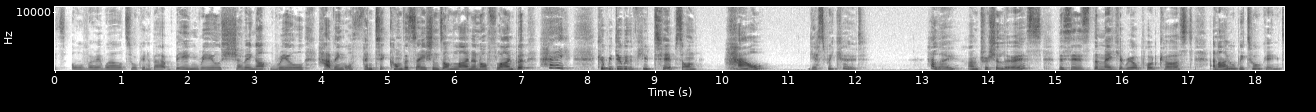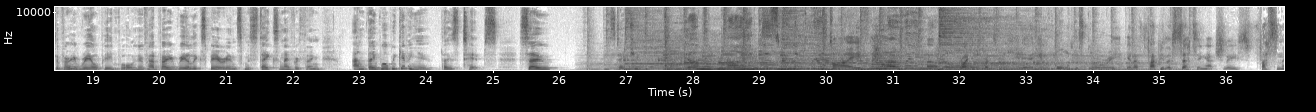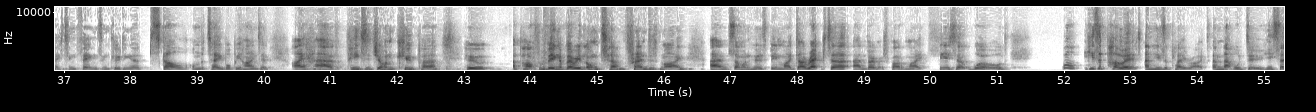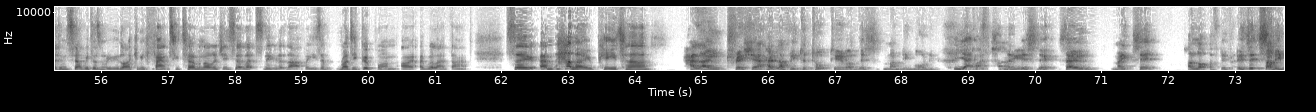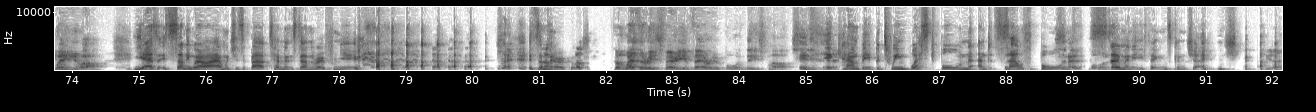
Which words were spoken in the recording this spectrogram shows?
It's all very well talking about being real, showing up real, having authentic conversations online and offline, but hey, could we do with a few tips on how? Yes, we could. Hello, I'm Trisha Lewis. This is the Make It Real podcast, and I will be talking to very real people who've had very real experience, mistakes, and everything, and they will be giving you those tips. So stay tuned. I have um, right in front of me here in all his glory, in a fabulous setting actually, fascinating things, including a skull on the table behind him. I have Peter John Cooper, who, apart from being a very long term friend of mine and someone who has been my director and very much part of my theatre world, well, he's a poet and he's a playwright, and that will do. He said himself he doesn't really like any fancy terminology, so let's leave it at that. But he's a ruddy good one, I, I will add that. So, um, hello, Peter. Hello, Trisha. How lovely to talk to you on this Monday morning. Yes. Quite sunny, isn't it? So makes it a lot of difference. Is it sunny where you are? Yes, it's sunny where I am, which is about 10 minutes down the road from you. it's a miracle. Well, the weather is very variable in these parts. It, it can be between Westbourne and Southbourne. Southbourne. So many things can change. yeah.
